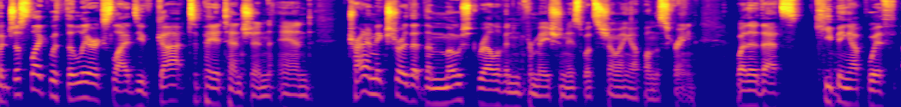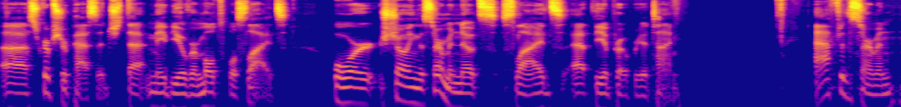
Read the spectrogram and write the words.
but just like with the lyric slides, you've got to pay attention and try to make sure that the most relevant information is what's showing up on the screen, whether that's keeping up with a scripture passage that may be over multiple slides, or showing the sermon notes slides at the appropriate time. After the sermon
